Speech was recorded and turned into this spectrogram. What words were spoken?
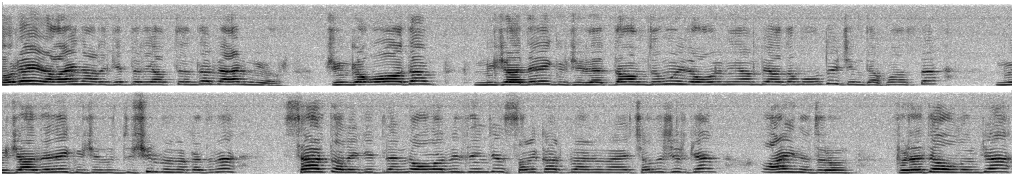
Torreira aynı hareketleri yaptığında vermiyor. Çünkü o adam mücadele gücüyle, damdumuyla oynayan bir adam olduğu için defansta mücadele gücünü düşürmemek adına sert hareketlerinde olabildiğince sarı kart vermemeye çalışırken aynı durum Fred'e olunca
